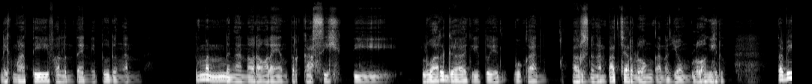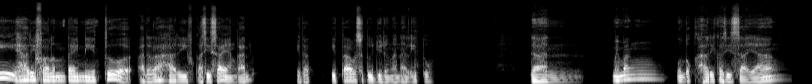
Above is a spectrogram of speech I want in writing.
nikmati Valentine itu dengan teman dengan orang-orang yang terkasih di keluarga gitu ya bukan harus dengan pacar dong karena jomblo gitu tapi hari Valentine itu adalah hari kasih sayang kan kita kita setuju dengan hal itu dan memang untuk hari kasih sayang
